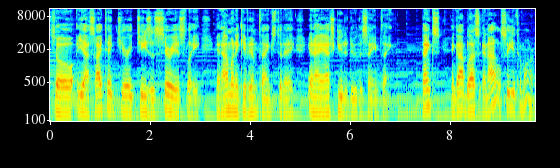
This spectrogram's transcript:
so, yes, I take Jesus seriously, and I'm going to give him thanks today, and I ask you to do the same thing. Thanks, and God bless, and I will see you tomorrow.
